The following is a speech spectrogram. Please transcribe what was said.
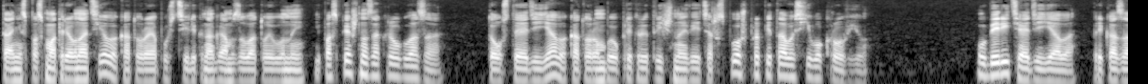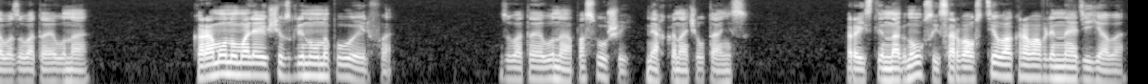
Танис посмотрел на тело, которое опустили к ногам золотой луны, и поспешно закрыл глаза. Толстое одеяло, которым был прикрыт речной ветер, сплошь пропиталось его кровью. «Уберите одеяло», — приказала золотая луна. Карамон умоляюще взглянул на полуэльфа. «Золотая луна, послушай», — мягко начал Танис. Рейстлин нагнулся и сорвал с тела окровавленное одеяло.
